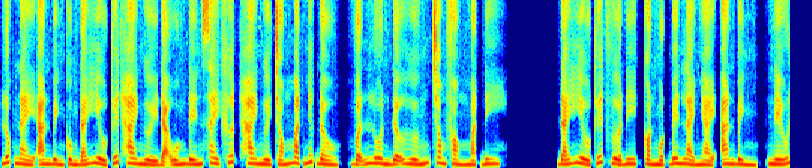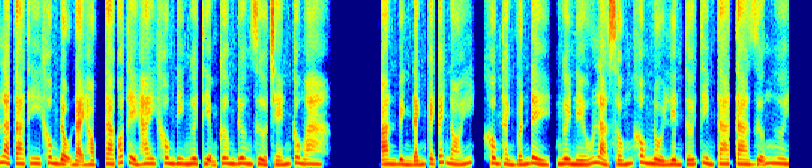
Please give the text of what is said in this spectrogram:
Lúc này An Bình cùng đái hiểu tuyết hai người đã uống đến say khướt hai người chóng mặt nhức đầu, vẫn luôn đỡ hướng trong phòng mặt đi. Đái hiểu tuyết vừa đi còn một bên lại nhảy An Bình, nếu là ta thi không đậu đại học ta có thể hay không đi ngươi tiệm cơm đương rửa chén công a An Bình đánh cái cách nói, không thành vấn đề, ngươi nếu là sống không nổi liền tới tìm ta ta dưỡng ngươi.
